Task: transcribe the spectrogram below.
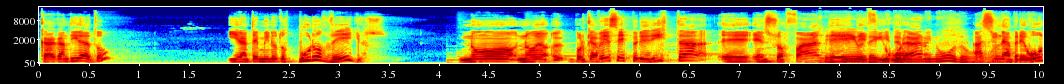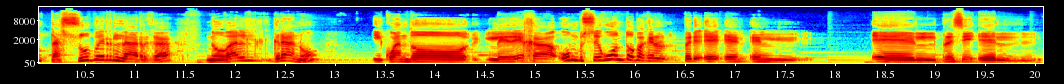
cada candidato y eran tres minutos puros de ellos. No, no, porque a veces el periodista, eh, en su afán Sí, de, un figurar, minuto, po, hace una pregunta súper larga, no va al grano, y cuando le deja un segundo para que el, el, el, el presi- el-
